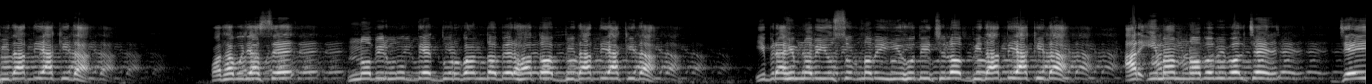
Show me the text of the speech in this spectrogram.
বিদাতি আকিদা। কথা বুঝে আসছে? নবীর মুখ দিয়ে দুর্গন্ধ বের হতো বিদাতি আকিদা। ইব্রাহিম নবী, ইউসুফ নবী, ইহুদি ছিল বিদাতি আকিদা। আর ইমাম নববী বলছেন, যেই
